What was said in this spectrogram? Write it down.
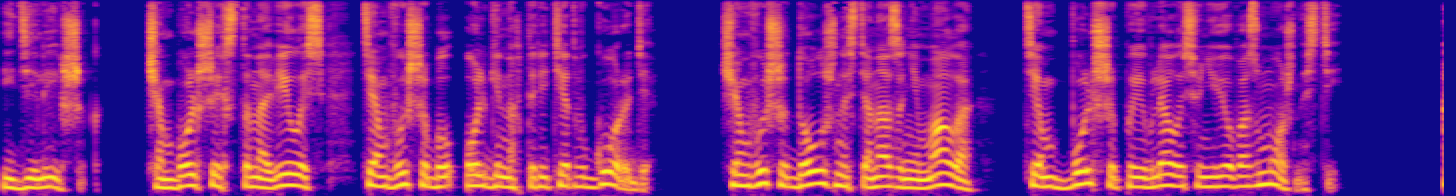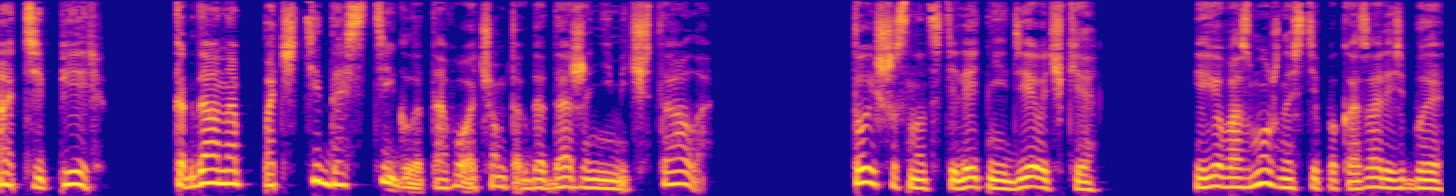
и делишек. Чем больше их становилось, тем выше был Ольгин авторитет в городе. Чем выше должность она занимала, тем больше появлялось у нее возможностей. А теперь когда она почти достигла того, о чем тогда даже не мечтала, той шестнадцатилетней девочке ее возможности показались бы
